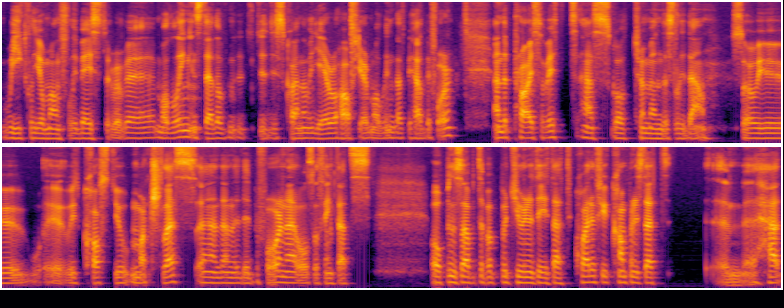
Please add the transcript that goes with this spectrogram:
weekly or monthly based uh, modeling instead of this kind of year or half year modeling that we had before. And the price of it has got tremendously down. So you, it costs you much less uh, than it did before. And I also think that's opens up the opportunity that quite a few companies that um, had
